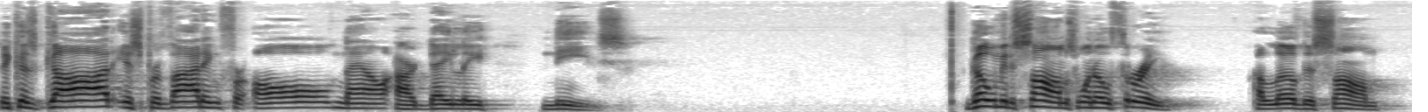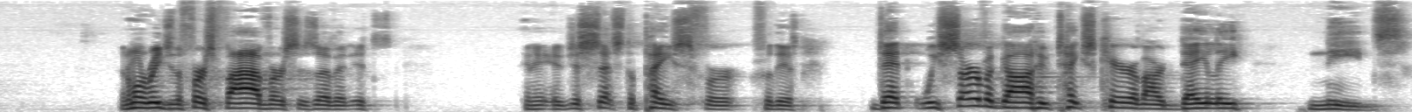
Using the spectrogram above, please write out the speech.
because God is providing for all now our daily needs. Go with me to Psalms 103. I love this psalm. And I'm going to read you the first five verses of it. It's, and it, it just sets the pace for, for this. That we serve a God who takes care of our daily needs.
